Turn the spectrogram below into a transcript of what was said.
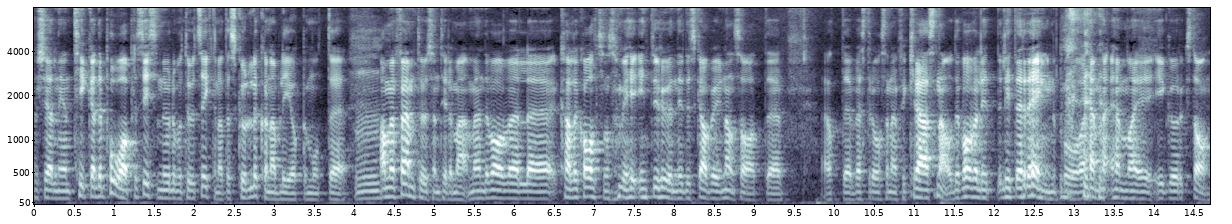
försäljningen tickade på precis som det gjorde mot Utsikten. Att det skulle kunna bli uppemot eh, Mm. ja, men 5000 till och med. Men det var väl eh, Kalle Karlsson som i intervjun i Discovery innan sa att eh, att västeråsarna fick kräsna och det var väl lite, lite regn på hemma, hemma i, i Gurkstan.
